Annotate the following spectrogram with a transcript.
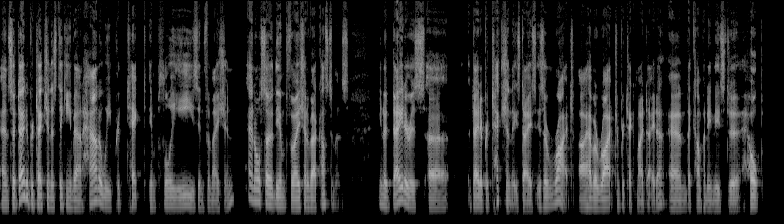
And so data protection is thinking about how do we protect employees' information and also the information of our customers. You know, data is uh, data protection these days is a right. I have a right to protect my data, and the company needs to help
